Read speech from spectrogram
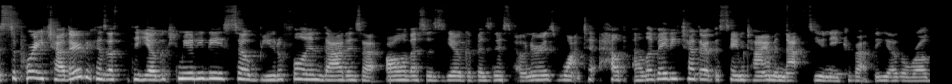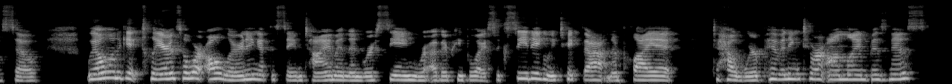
support each other because the yoga community is so beautiful and that is that all of us as yoga business owners want to help elevate each other at the same time and that's unique about the yoga world. So we all want to get clear and so we're all learning at the same time and then we're seeing where other people are succeeding. We take that and apply it to how we're pivoting to our online business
